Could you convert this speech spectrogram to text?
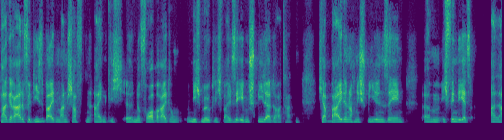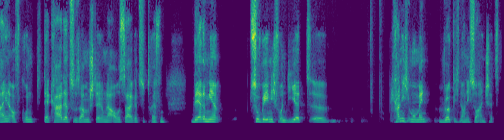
war gerade für diese beiden Mannschaften eigentlich äh, eine Vorbereitung nicht möglich, weil sie eben Spieler dort hatten. Ich habe beide noch nicht spielen sehen. Ähm, ich finde jetzt allein aufgrund der Kaderzusammenstellung eine Aussage zu treffen, wäre mir zu wenig fundiert, äh, kann ich im Moment wirklich noch nicht so einschätzen.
